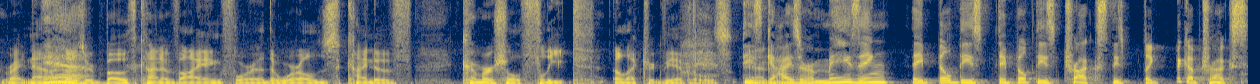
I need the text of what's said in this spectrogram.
right now. And those are both kind of vying for the world's kind of commercial fleet electric vehicles. These And- guys are amazing. They build these. They built these trucks, these like pickup trucks,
